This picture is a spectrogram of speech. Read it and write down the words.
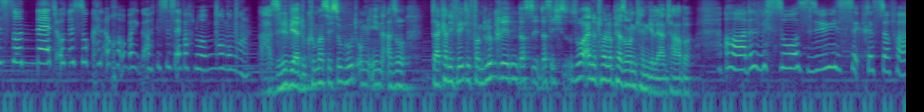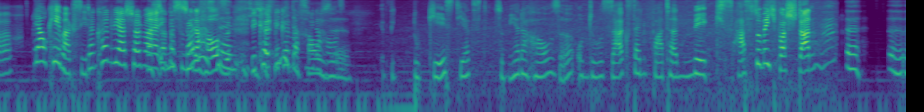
Ist so nett und ist so klar. Oh mein Gott, das ist einfach nur. Ah, Silvia, du kümmerst dich so gut um ihn. Also, da kann ich wirklich von Glück reden, dass, dass ich so eine tolle Person kennengelernt habe. Oh, du bist so süß, Christopher. Ja, okay, Maxi, dann können wir ja schon mal Was irgendwie was zu mir nach Hause. Wir können, wir können nach Hause. Du gehst jetzt zu mir nach Hause und du sagst deinem Vater nix. Hast du mich verstanden? Äh, äh,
